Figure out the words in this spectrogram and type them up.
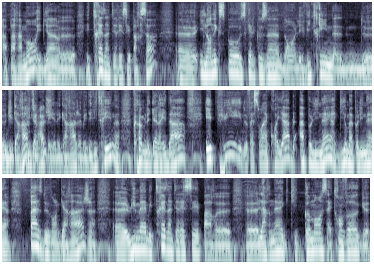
apparemment, eh bien, euh, est très intéressé par ça. Euh, il en expose quelques-uns dans les vitrines du, garage. les, garages avaient des vitrines, comme les galeries d'art. Et puis, de façon incroyable, Apollinaire, Guillaume Apollinaire, passe devant le garage. Euh, lui-même est très intéressé par euh, euh qui commence à être en vogue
